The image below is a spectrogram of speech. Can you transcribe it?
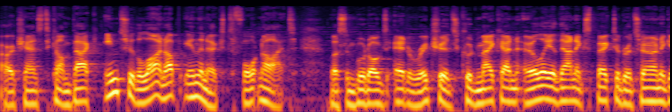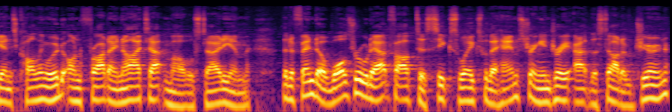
are a chance to come back into the lineup in the next fortnight. Western Bulldogs Ed Richards could make an earlier than expected return against Collingwood on Friday night at Marvel Stadium. The defender was ruled out for up to six weeks with a hamstring injury at the start of June,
